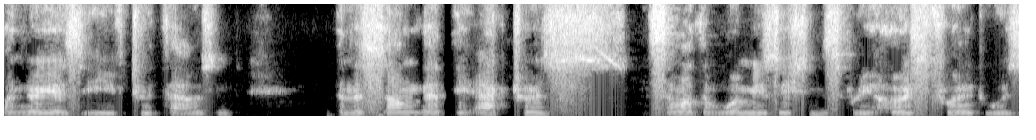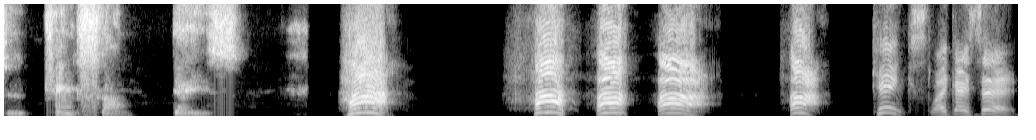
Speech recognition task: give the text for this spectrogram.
on New Year's Eve 2000. And the song that the actors, some of them were musicians, rehearsed for it was a King song, Days. Ha! Ha! Ha! Ha! Ha! Kinks, like I said.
